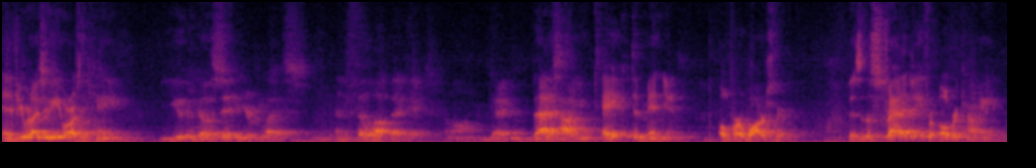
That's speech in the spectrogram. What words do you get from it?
And if you realize who you are as a king, you can go sit in your place and fill up that gate. Come on. Okay? That's how you take dominion over a water spirit. This is a strategy for overcoming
